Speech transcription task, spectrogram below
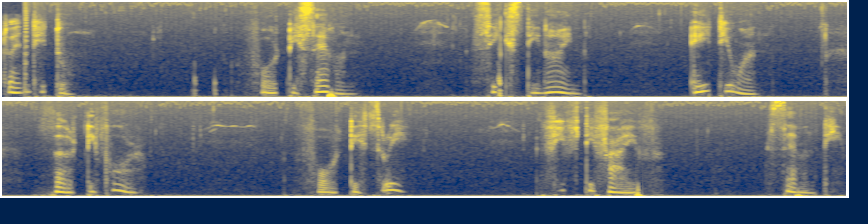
22 47 69 81 34 43 55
